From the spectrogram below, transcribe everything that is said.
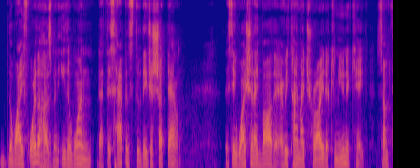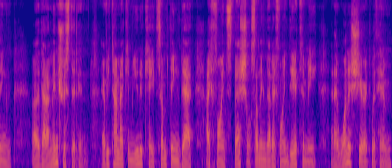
the wife or the husband, either one that this happens to, they just shut down. They say, Why should I bother? Every time I try to communicate something uh, that I'm interested in. Every time I communicate something that I find special, something that I find dear to me, and I want to share it with him,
